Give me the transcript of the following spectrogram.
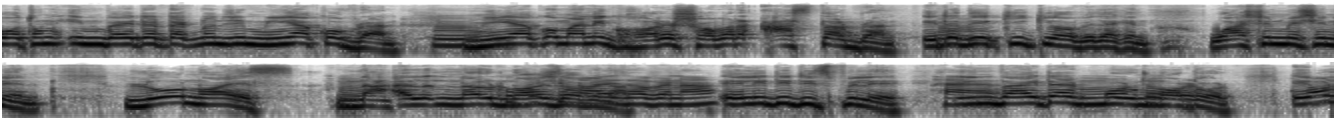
প্রথম inverter technology Miyako brand Miyako মানে ঘরে সবার আস্থার ব্র্যান্ড এটা দিয়ে কি কি হবে দেখেন? ওয়াশিং মেশিনের লো নয়েস নয়েজ বেশি হবে না। না। এলইডি ডিসপ্লে ইনভার্টার মোটর এবং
